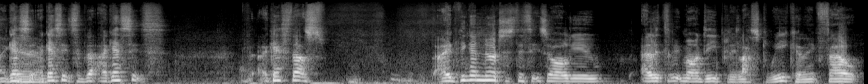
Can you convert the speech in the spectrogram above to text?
I guess Yeah. I guess it's that- I guess it's I guess that's I think I noticed this it's all you a little bit more deeply last week and it felt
